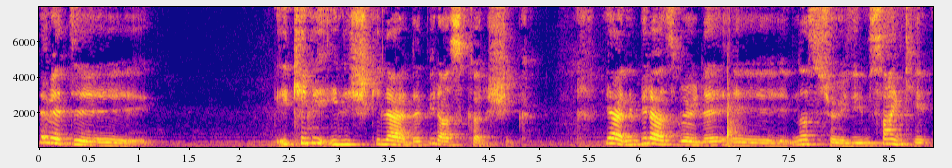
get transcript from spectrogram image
Evet, ikili ilişkilerde biraz karışık. Yani biraz böyle nasıl söyleyeyim sanki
